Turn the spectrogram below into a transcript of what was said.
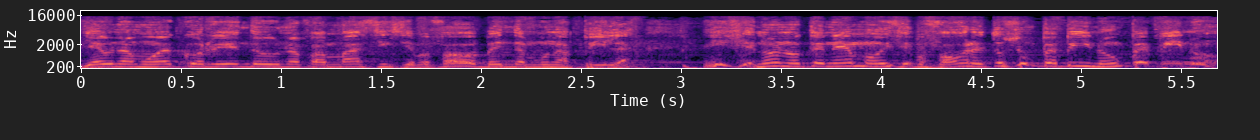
Ya una mujer corriendo de una farmacia y dice, por favor, véndame unas pilas. Y dice, no, no tenemos. dice, por favor, esto es un pepino, un pepino.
